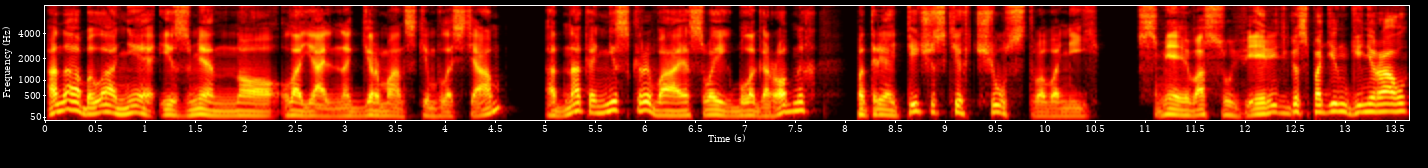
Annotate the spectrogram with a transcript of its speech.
она была неизменно лояльна к германским властям, однако не скрывая своих благородных патриотических чувствований. Смею вас уверить, господин генерал,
